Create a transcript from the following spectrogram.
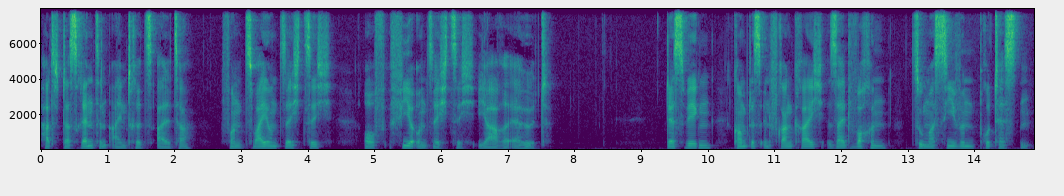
hat das Renteneintrittsalter von 62 auf 64 Jahre erhöht. Deswegen kommt es in Frankreich seit Wochen zu massiven Protesten.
